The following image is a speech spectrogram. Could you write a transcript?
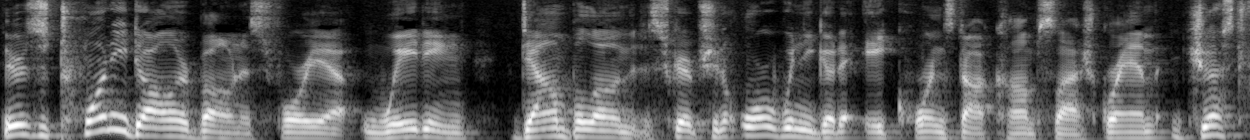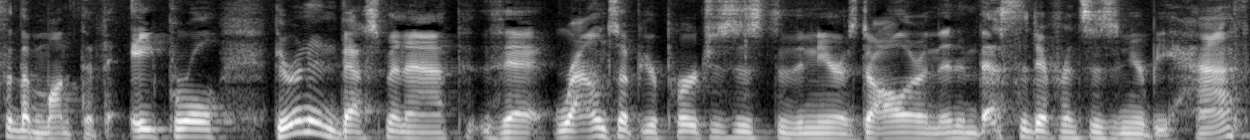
there's a $20 bonus for you waiting down below in the description or when you go to acorns.com slash Graham just for the month of April. They're an investment app that rounds up your purchases to the nearest dollar and then invests the differences in your behalf.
